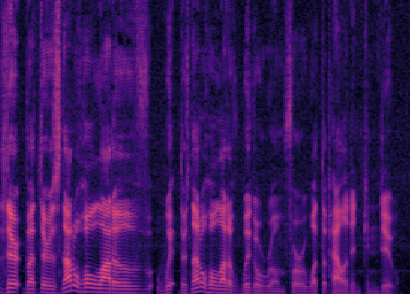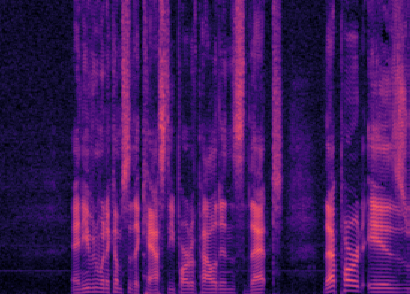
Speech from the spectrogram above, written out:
there but there's not a whole lot of there's not a whole lot of wiggle room for what the paladin can do. And even when it comes to the casty part of paladins, that that part is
